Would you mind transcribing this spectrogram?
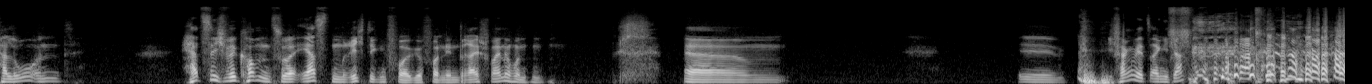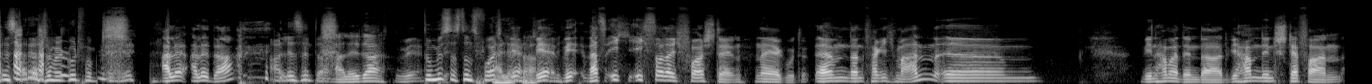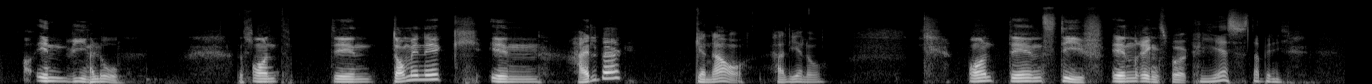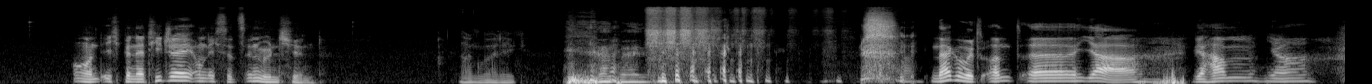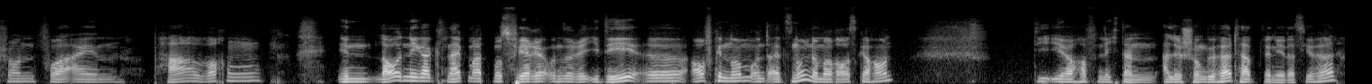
hallo und herzlich willkommen zur ersten richtigen Folge von den drei Schweinehunden. Ähm, äh, wie fangen wir jetzt eigentlich an? das hat ja schon mal gut funktioniert. Alle, alle da? Alle sind da. Alle da. Wer, du müsstest uns vorstellen. Wer, wer, was ich, ich soll euch vorstellen. Naja gut, ähm, dann fange ich mal an. Ähm, wen haben wir denn da? Wir haben den Stefan in Wien. Hallo. Und den Dominik in Heidelberg. Genau. Hallihallo. Und den Steve in Regensburg. Yes, da bin ich. Und ich bin der TJ und ich sitze in München. Langweilig. Langweilig. Na gut, und äh, ja, wir haben ja schon vor ein paar Wochen in launiger Kneipenatmosphäre unsere Idee äh, aufgenommen und als Nullnummer rausgehauen, die ihr hoffentlich dann alle schon gehört habt, wenn ihr das hier hört.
